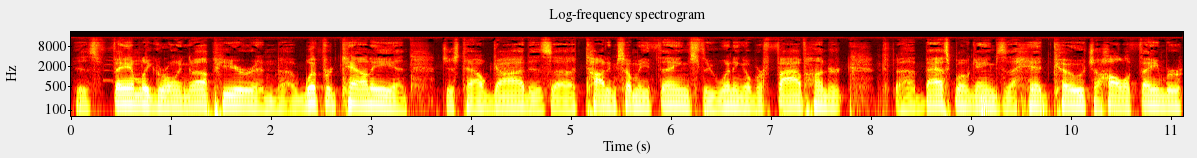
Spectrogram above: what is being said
his family growing up here in uh, Woodford County and just how God has uh, taught him so many things through winning over 500 uh, basketball games as a head coach, a Hall of Famer.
